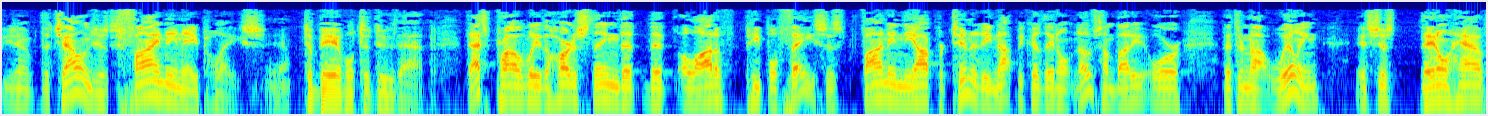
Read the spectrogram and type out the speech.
you know, the challenge is finding a place Yeah. to be able to do that. That's probably the hardest thing that, that a lot of people face is finding the opportunity, not because they don't know somebody or that they're not willing. It's just they don't have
